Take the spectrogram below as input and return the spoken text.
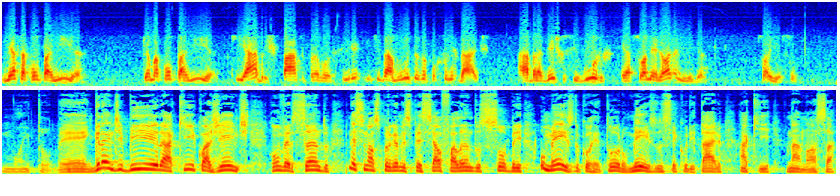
nessa companhia, que é uma companhia que abre espaço para você e te dá muitas oportunidades. A Bradesco Seguros é a sua melhor amiga. Só isso. Muito bem. Grande Bira aqui com a gente, conversando nesse nosso programa especial, falando sobre o mês do corretor, o mês do securitário, aqui na nossa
